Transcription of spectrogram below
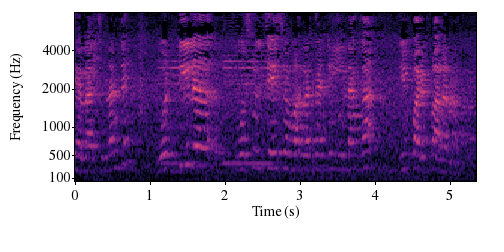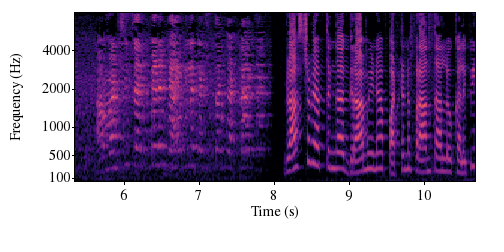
చెల్లాల్సింది. అంటే వడ్డీల వసూలు చేసే వాళ్ళకంటే ఈనంగా ఈ పరిపాలన. ఆ మనిషి చనిపోయిన బ్యాంకులో రాష్ట్ర వ్యాప్తంగా గ్రామీణ పట్టణ ప్రాంతాల్లో కలిపి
